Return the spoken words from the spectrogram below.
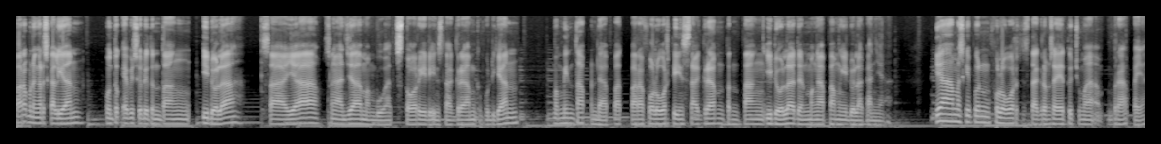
Para pendengar sekalian, untuk episode tentang idola, saya sengaja membuat story di Instagram kemudian meminta pendapat para followers di Instagram tentang idola dan mengapa mengidolakannya. Ya, meskipun followers Instagram saya itu cuma berapa ya?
